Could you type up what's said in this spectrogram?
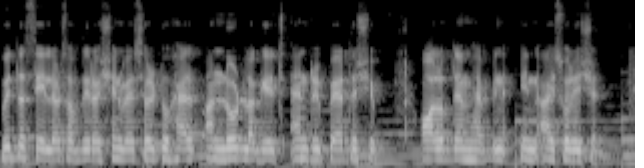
with the sailors of the Russian vessel to help unload luggage and repair the ship. All of them have been in isolation.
